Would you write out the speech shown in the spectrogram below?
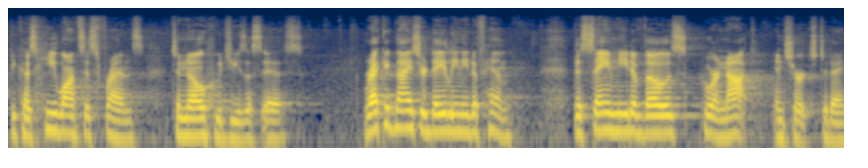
because he wants his friends to know who Jesus is. Recognize your daily need of him, the same need of those who are not in church today.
